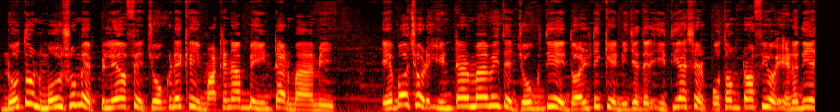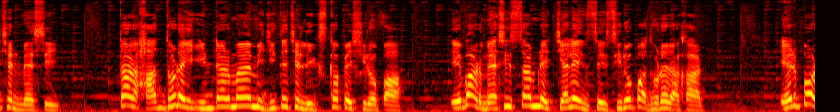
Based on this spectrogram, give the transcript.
নতুন মৌসুমে প্লে অফে চোখ রেখেই মাঠে নামবে ইন্টার মায়ামি। এবছর ইন্টার মায়ামিতে যোগ দিয়ে দলটিকে নিজেদের ইতিহাসের প্রথম ট্রফিও এনে দিয়েছেন মেসি। তার হাত ধরেই ইন্টার মায়ামি জিতেছে লিগস কাপের শিরোপা। এবার মেসির সামনে চ্যালেঞ্জ সেই শিরোপা ধরে রাখার। এরপর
